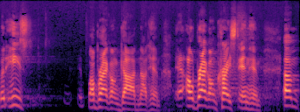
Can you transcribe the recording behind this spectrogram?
but he's, I'll brag on God, not him. I'll brag on Christ in him. Um,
